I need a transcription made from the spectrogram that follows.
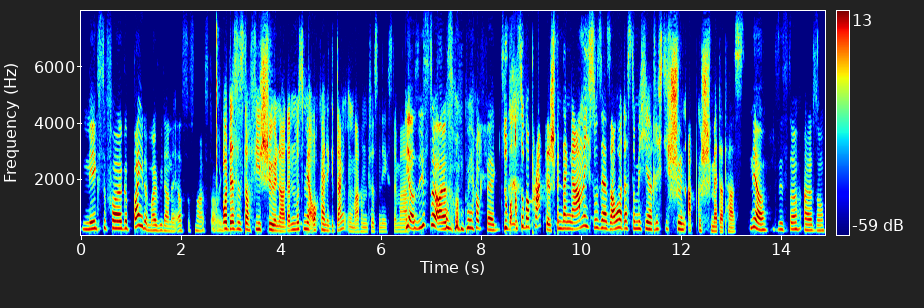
nächste Folge beide mal wieder eine erstes Mal Story. Oh, das ist doch viel schöner. Dann muss ich mir auch keine Gedanken machen fürs nächste Mal. ja, siehst du, also perfekt. Super, super praktisch. Ich bin dann gar nicht so sehr sauer, dass du mich hier richtig schön abgeschmettert hast. Ja, siehst du, also.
